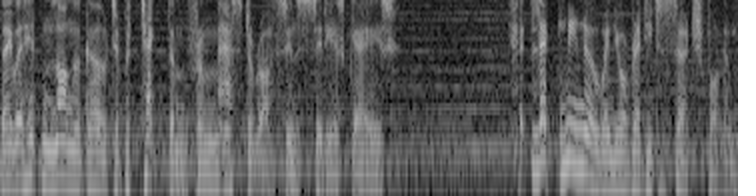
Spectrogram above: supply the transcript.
They were hidden long ago to protect them from Astaroth's insidious gaze. Let me know when you're ready to search for them.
